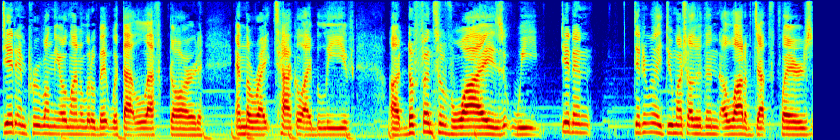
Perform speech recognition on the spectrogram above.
did improve on the O line a little bit with that left guard and the right tackle, I believe. Uh, defensive wise, we didn't didn't really do much other than a lot of depth players.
